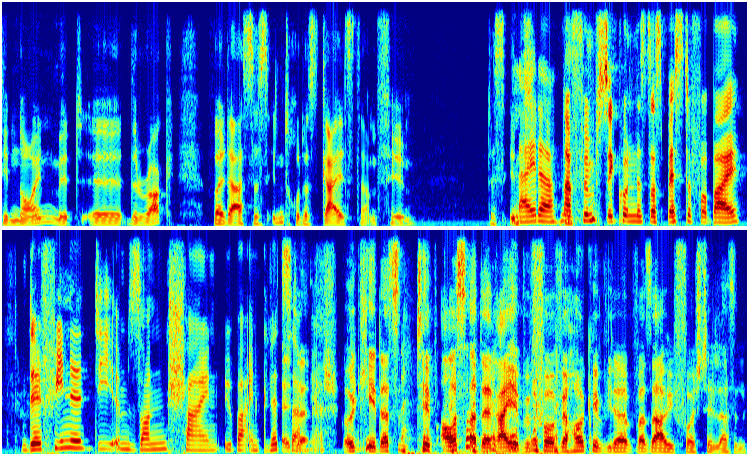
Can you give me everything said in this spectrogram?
den neuen mit äh, The Rock, weil da ist das Intro das geilste am Film. Leider, nach fünf Sekunden ist das Beste vorbei. Delfine, die im Sonnenschein über ein Glitzermeer spielen. Okay, das ist ein Tipp außer der Reihe, bevor wir Hauke wieder Wasabi vorstellen lassen.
